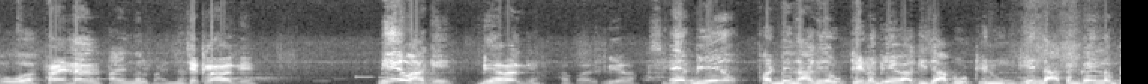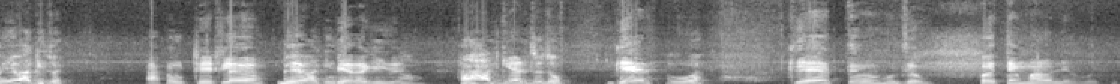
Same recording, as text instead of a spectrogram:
ઓવો. ફાઇનલ ફાઇનલ ફાઇનલ કેટલા વાગે? બે વાગે. બે વાગે? હવારે બે વાગે. એ બે ફડે નાગી જાય ઉઠે એટલે બે વાગી જાય. આપણે ઉઠીને ઊંઘીએ ને દાંતણ કરીને એટલે બે વાગી જાય. આપણે ઉઠે એટલે બે વાગી બે વાગી જાય. હા હાલ ઘેર જોજો. ઘેર? ઓવો. ઘેર તો હું જવું પતંગ મારો લેવો હતું.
